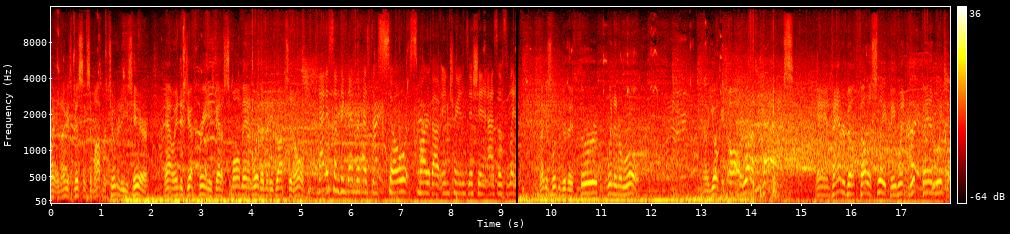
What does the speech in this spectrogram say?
Right, the Nuggets missing some opportunities here. Now into Jeff Green. He's got a small man with him, and he drops it home. That is something Denver has been so smart about in transition as of late. Nuggets looking for their third win in a row. Now Jokic, oh, what a pass. And Vanderbilt fell asleep. He went Rip Van Winkle.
